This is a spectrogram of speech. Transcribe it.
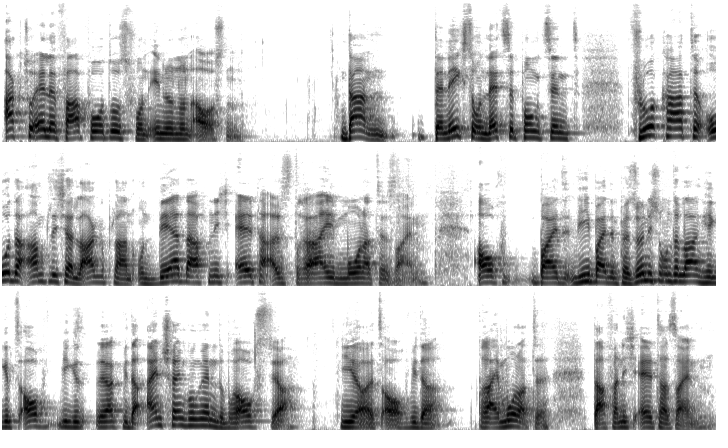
aktuelle Farbfotos von innen und außen. Dann der nächste und letzte Punkt sind Flurkarte oder amtlicher Lageplan und der darf nicht älter als drei Monate sein. Auch bei, wie bei den persönlichen Unterlagen, hier gibt es auch, wie gesagt, wieder Einschränkungen. Du brauchst ja hier jetzt auch wieder drei Monate. Darf er nicht älter sein.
